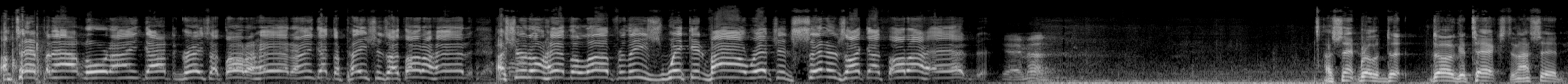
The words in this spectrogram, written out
I'm tapping out, Lord. I ain't got the grace I thought I had. I ain't got the patience I thought I had. I sure don't have the love for these wicked, vile, wretched sinners like I thought I had. Yeah, amen. I sent Brother D- Doug a text and I said,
